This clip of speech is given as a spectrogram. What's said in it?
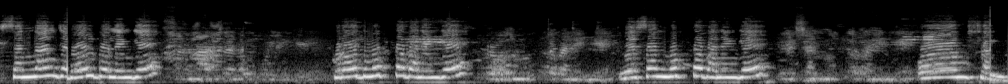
सम्मान जब बोलेंगे. क्रोध मुक्त बनेंगे. व्यसन मुक्त बनेंगे. ओम शांति.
